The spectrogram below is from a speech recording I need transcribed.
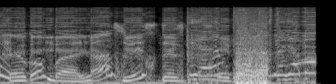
Oye, compa, ¿las viste? ¿Quién me llamó?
